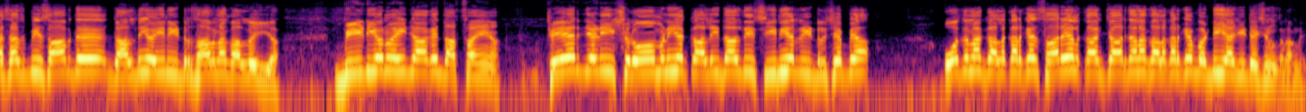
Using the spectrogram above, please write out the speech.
ਐਸਐਸਪੀ ਸਾਹਿਬ ਦੇ ਗੱਲ ਨਹੀਂ ਹੋਈ ਰੀਡਰ ਸਾਹਿਬ ਨਾਲ ਗੱਲ ਹੋਈ ਆ। ਵੀਡੀਓ ਨੂੰ ਅਸੀਂ ਜਾ ਕੇ ਦੱਸ ਆਏ ਆ। ਫੇਰ ਜਿਹੜੀ ਸ਼੍ਰੋਮਣੀ ਅਕਾਲੀ ਦਲ ਦੀ ਸੀਨੀਅਰ ਲੀਡਰਸ਼ਿਪ ਆ ਉਹਦੇ ਨਾਲ ਗੱਲ ਕਰਕੇ ਸਾਰੇ ਹਲਕਾ ਇੰਚਾਰਜਾਂ ਨਾਲ ਗੱਲ ਕਰਕੇ ਵੱਡੀ ਐਜੀਟੇਸ਼ਨ ਕਰਾਂਗੇ।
